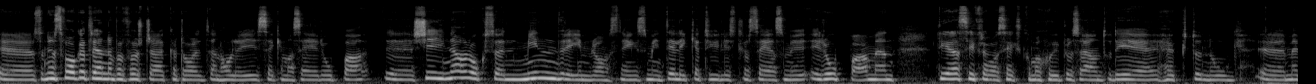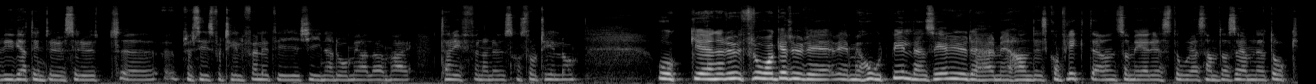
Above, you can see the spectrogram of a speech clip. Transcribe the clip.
Eh, så den svaga trenden för första kvartalet den håller i sig kan man säga i Europa. Eh, Kina har också en mindre inbromsning som inte är lika tydlig skulle jag säga som i Europa men deras siffra var 6,7 procent och det är högt och nog. Eh, men vi vet inte hur det ser ut precis för tillfället i Kina då med alla de här tarifferna nu som slår till. Då. Och när du frågar hur det är med hotbilden så är det ju det här med handelskonflikten som är det stora samtalsämnet och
